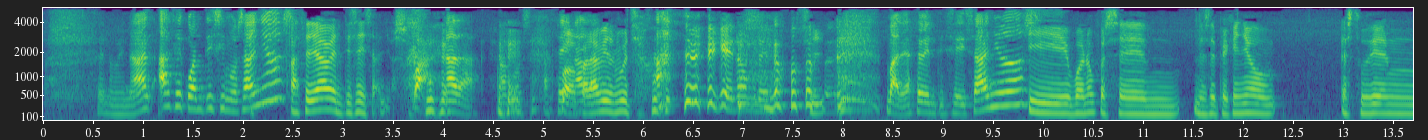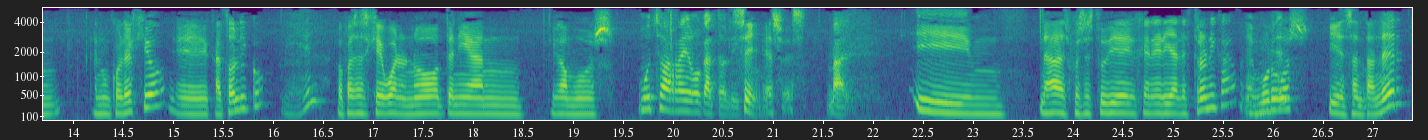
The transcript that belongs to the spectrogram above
Fenomenal. ¿Hace cuantísimos años? Hace ya 26 años. Buah, nada, vamos, hace Bueno, nada. para mí es mucho. Qué nombre, ¿no? Sí. Vale, hace 26 años. Y bueno, pues eh, desde pequeño estudié en, en un colegio eh, católico. Bien. Lo que pasa es que, bueno, no tenían, digamos... Mucho arraigo católico. Sí, eso es. Vale. Y nada, después estudié ingeniería electrónica en. Burgos y en Santander.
